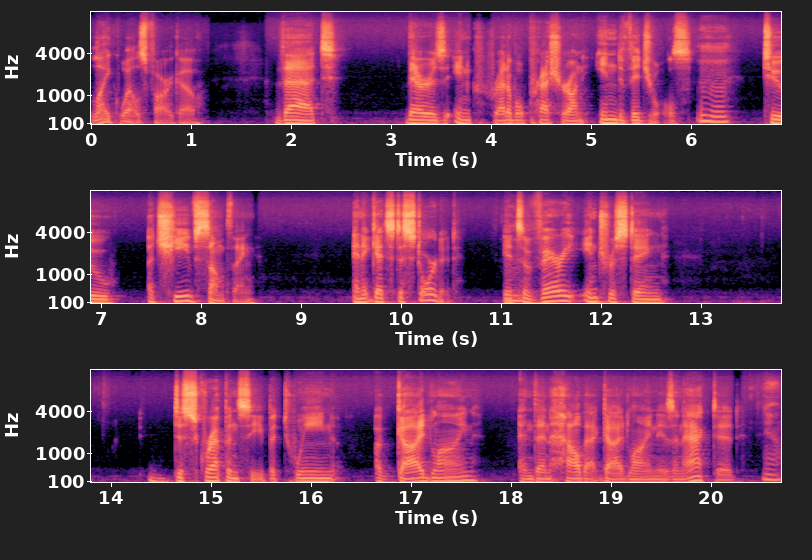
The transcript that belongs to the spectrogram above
like Wells Fargo that there is incredible pressure on individuals mm-hmm. to achieve something and it gets distorted. It's mm-hmm. a very interesting discrepancy between a guideline and then how that guideline is enacted. Yeah.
